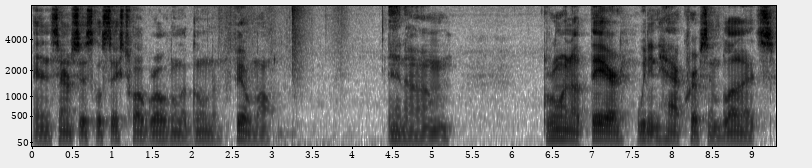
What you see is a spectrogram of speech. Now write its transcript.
in San Francisco, 612 Grove and Laguna, Fillmore. And um, growing up there, we didn't have Crips and Bloods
